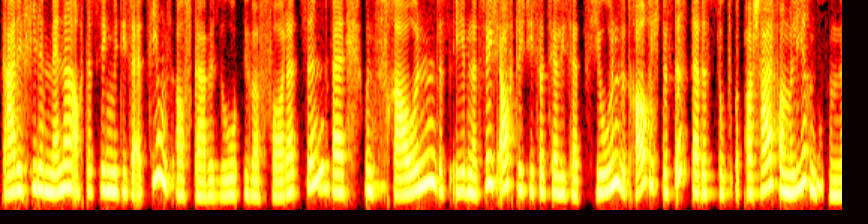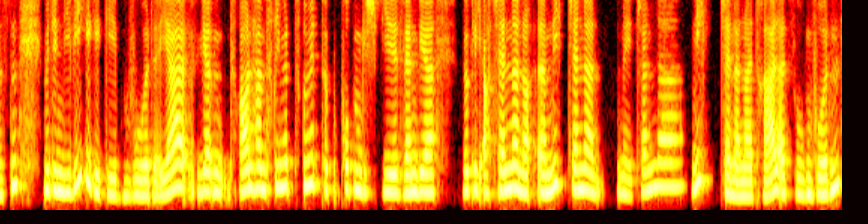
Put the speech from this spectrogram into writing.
gerade viele Männer auch deswegen mit dieser Erziehungsaufgabe so überfordert sind, weil uns Frauen das eben natürlich auch durch die Sozialisation, so traurig das ist, da das so pauschal formulieren mhm. zu müssen, mit in die Wiege gegeben wurde. Ja, wir Frauen haben früh mit, früh mit Puppen gespielt, wenn wir wirklich auch gender, äh, nicht gender, nee, gender, nicht genderneutral erzogen wurden.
